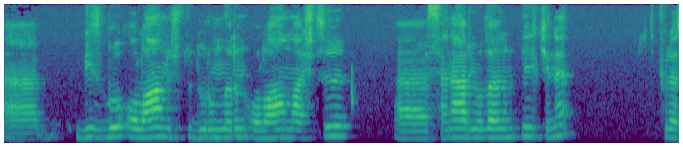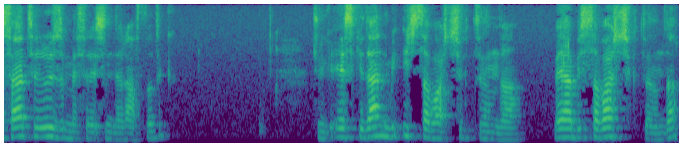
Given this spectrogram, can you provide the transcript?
Eee, biz bu olağanüstü durumların olağanlaştığı eee, senaryoların ilkine küresel terörizm meselesinde rastladık. Çünkü eskiden bir iç savaş çıktığında veya bir savaş çıktığında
